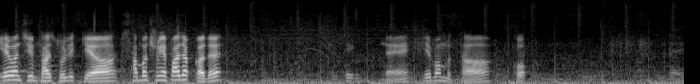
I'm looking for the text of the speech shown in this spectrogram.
1번 지금 다시 돌릴게요. 3번 중에 빠졌거든. 1팅. 네. 1번부터 고. 한 대.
